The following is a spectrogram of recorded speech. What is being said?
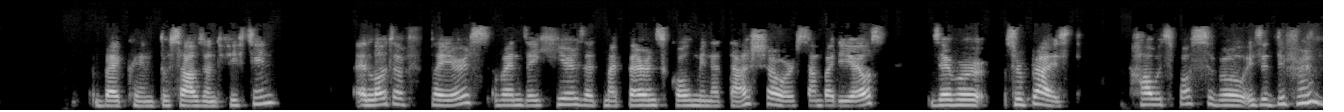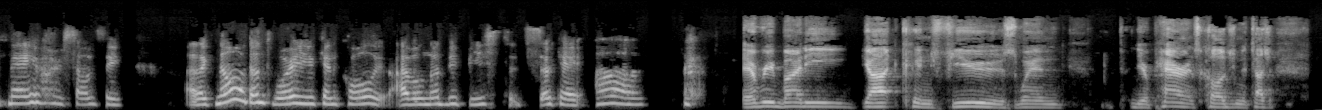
back in 2015, a lot of players, when they hear that my parents call me Natasha or somebody else, they were surprised how it's possible. Is it different name or something? I'm like, no, don't worry. You can call. I will not be pissed. It's okay. Ah. Everybody got confused when your parents called you Natasha.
